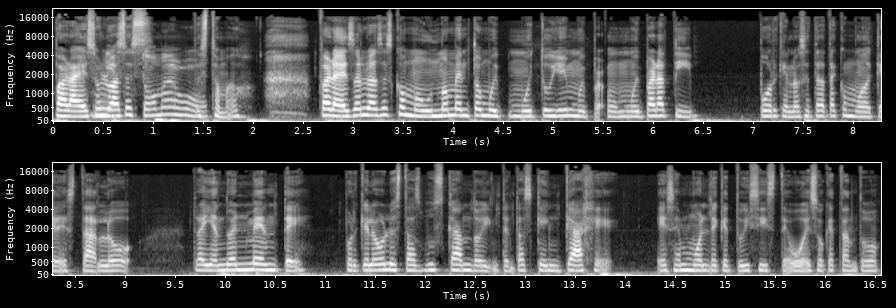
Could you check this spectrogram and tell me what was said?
para eso Mi lo haces... estómago. estómago. Para eso lo haces como un momento muy, muy tuyo y muy, muy para ti, porque no se trata como de que de estarlo trayendo en mente, porque luego lo estás buscando e intentas que encaje ese molde que tú hiciste o eso que tanto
